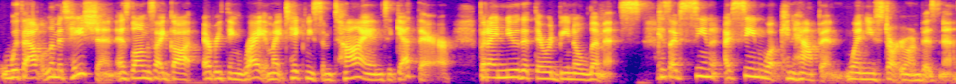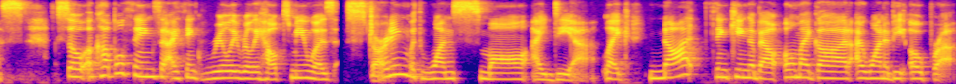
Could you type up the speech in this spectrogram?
without limitation as long as I got everything right. It might take me some time to get there, but I knew that there would be no limits because I've seen I've seen what can happen when you start your own business. So a couple things that I think really really helped me was starting with one small idea, like not thinking about, oh my God, I want to be Oprah.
